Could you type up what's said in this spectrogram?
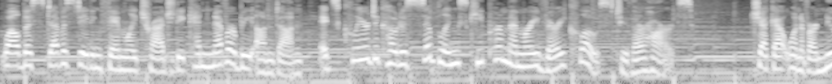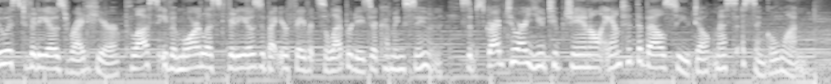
While this devastating family tragedy can never be undone, it's clear Dakota's siblings keep her memory very close to their hearts. Check out one of our newest videos right here. Plus, even more list videos about your favorite celebrities are coming soon. Subscribe to our YouTube channel and hit the bell so you don't miss a single one.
